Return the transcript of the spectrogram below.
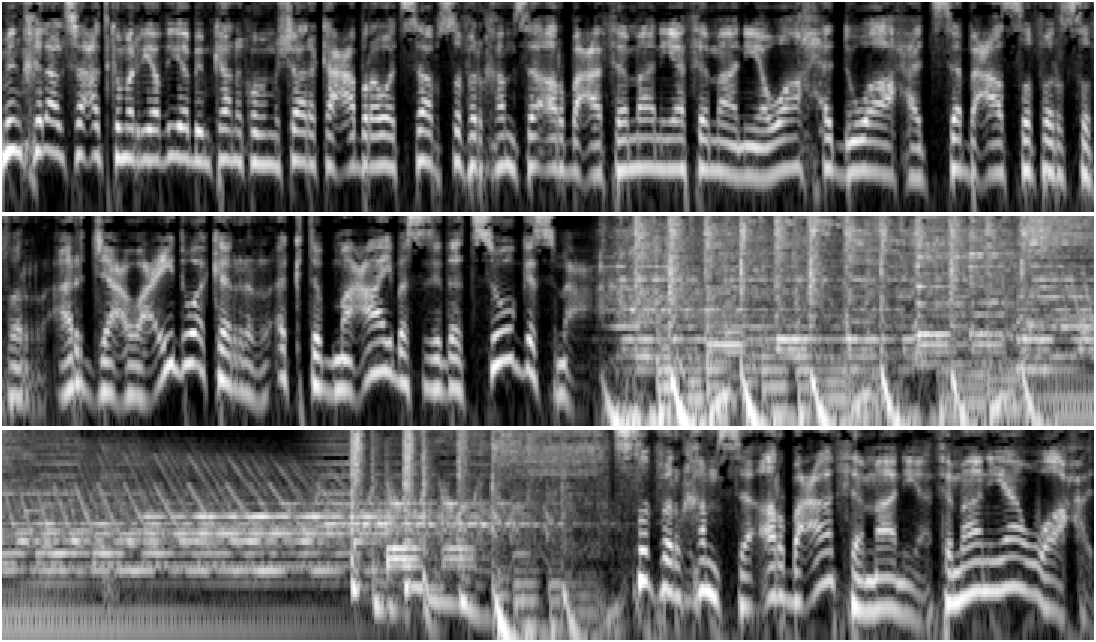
من خلال ساعتكم الرياضية بإمكانكم المشاركة عبر واتساب صفر خمسة أربعة ثمانية, ثمانية واحد, واحد سبعة صفر صفر. أرجع وأعيد وأكرر. اكتب معاي بس إذا تسوق اسمع. صفر خمسة أربعة ثمانية ثمانية واحد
